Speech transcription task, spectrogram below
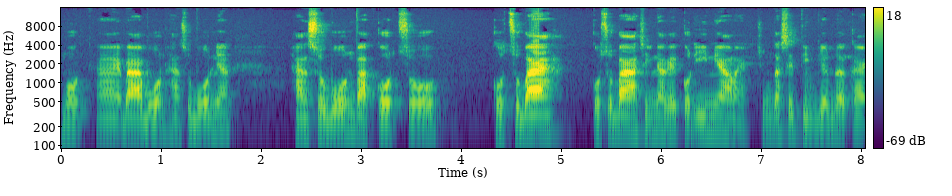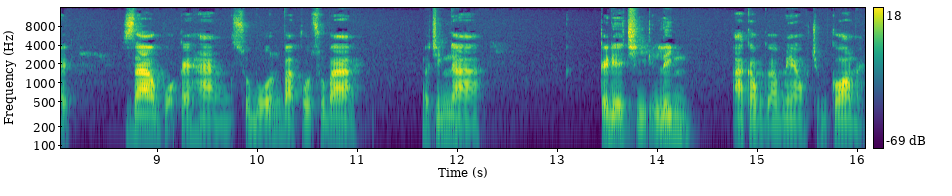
1 2 3 4 hàng số 4 nhé hàng số 4 và cột số cột số 3 cột số 3 chính là cái cột email này. Chúng ta sẽ tìm kiếm được cái giao của cái hàng số 4 và cột số 3 này. Đó chính là cái địa chỉ link a gmail.com này.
